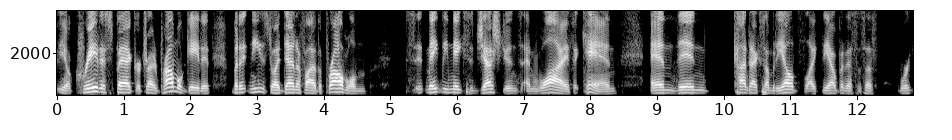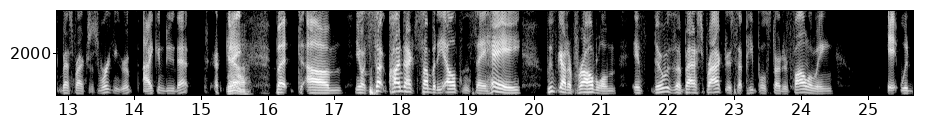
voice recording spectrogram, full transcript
you know, create a spec or try to promulgate it, but it needs to identify the problem, maybe make suggestions and why if it can, and then contact somebody else like the OpenSSF work best practice working group. I can do that. Okay Yeah, but um, you know, so, contact somebody else and say, "Hey, we've got a problem. If there was a best practice that people started following, it would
